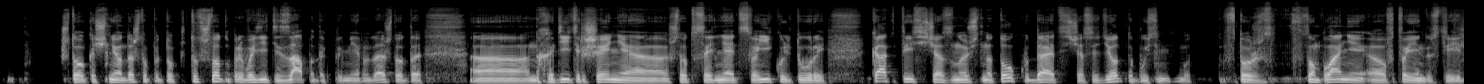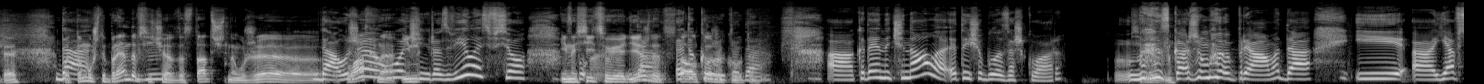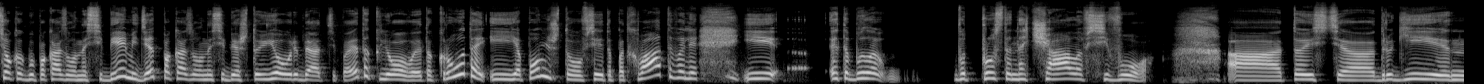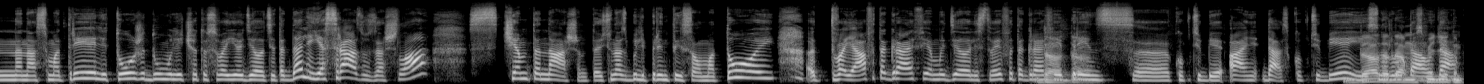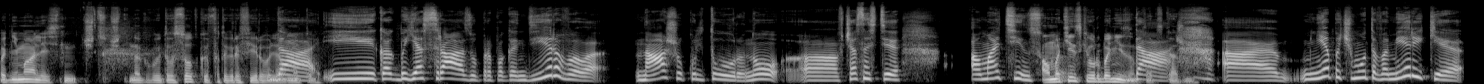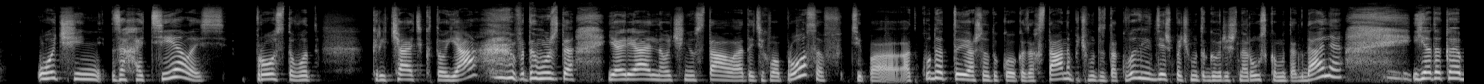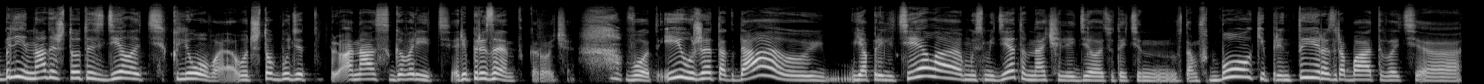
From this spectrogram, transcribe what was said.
что качнет, да, чтобы то- что- что-то привозить из Запада, к примеру, да, что-то э, находить решение, что-то соединять с своей культурой. Как ты сейчас относишься на то, куда это сейчас идет, допустим, вот в, то же, в том плане э, в твоей индустрии, да? Да. Потому что брендов Мгм. сейчас достаточно уже Да, классно, уже и- очень развилось все. и носить свою одежду, это стало тоже круто. Да. А, когда я начинала, это еще было зашквар. Серьезно? Скажем прямо, да. И а, я все как бы показывала на себе, Медет показывала на себе, что ее у ребят, типа, это клево, это круто. И я помню, что все это подхватывали. И это было вот просто начало всего. А, то есть э, другие на нас смотрели, тоже думали что-то свое делать и так далее. Я сразу зашла с чем-то нашим. То есть у нас были принты с Алматой, э, твоя фотография мы делали, с твоей фотографией Да, да. принц э, Коктюбе. А, да, с Коктюбе и Да, с да, да, мы с Медетом поднимались чуть- чуть на какую-то высотку и фотографировали Да, Алмату. и как бы я сразу пропагандировала нашу культуру, ну, э, в частности, алматинскую. Алматинский урбанизм, Да. так скажем. А, мне почему-то в Америке очень захотелось просто вот кричать, кто я, потому что я реально очень устала от этих вопросов, типа, откуда ты, а что такое Казахстан, а почему ты так выглядишь, почему ты говоришь на русском и так далее. И я такая, блин, надо что-то сделать клевое, вот что будет о нас говорить, репрезент, короче. Вот. И уже тогда э, я прилетела, мы с Медетом начали делать вот эти там футболки, принты разрабатывать, э,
